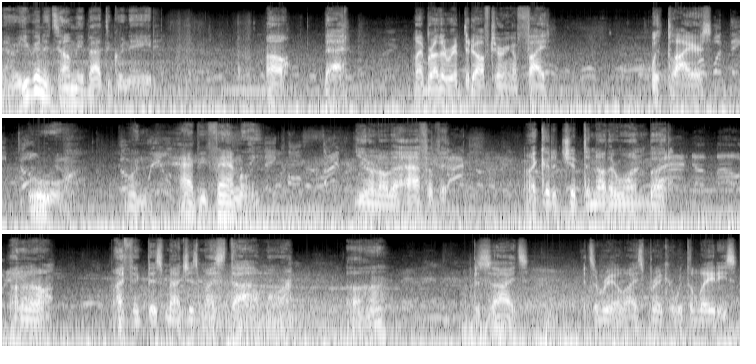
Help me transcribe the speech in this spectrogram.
Now, are you gonna tell me about the grenade? Oh, that. My brother ripped it off during a fight. With pliers. Ooh, one happy family. You don't know the half of it. I could have chipped another one, but... I don't know. I think this matches my style more. Uh-huh. Besides, it's a real icebreaker with the ladies.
